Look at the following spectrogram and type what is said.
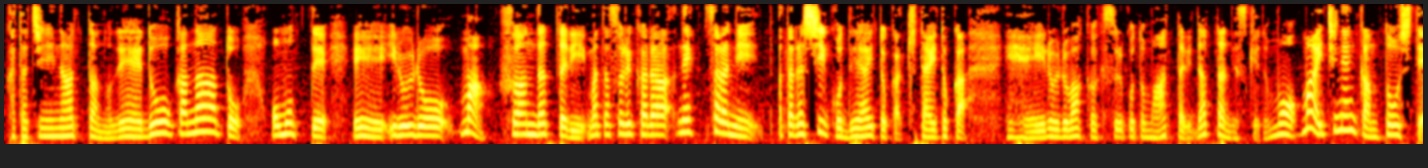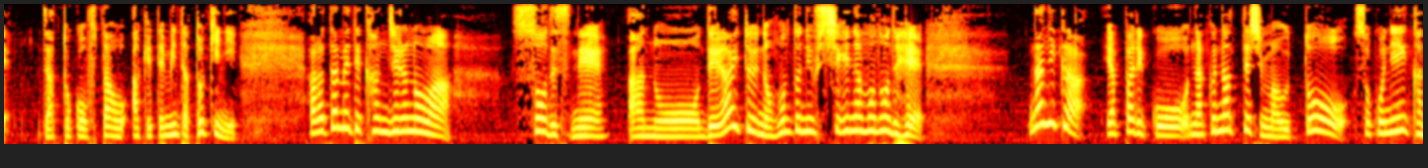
形になったので、どうかなと思って、えーいろいろ、まあ不安だったり、またそれからね、さらに新しいこう出会いとか期待とか、えーいろいろワクワクすることもあったりだったんですけども、まあ1年間通して、ざっとこう蓋を開けてみたときに、改めて感じるのは、そうですね。あの、出会いというのは本当に不思議なもので、何かやっぱりこう、なくなってしまうと、そこに必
